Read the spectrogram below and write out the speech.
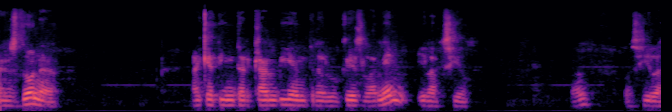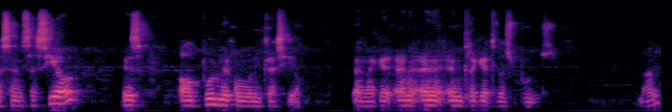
ens dona aquest intercanvi entre el que és la ment i l'acció. O sigui, la sensació és el punt de comunicació en aquest, en, en, entre aquests dos punts. Val?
